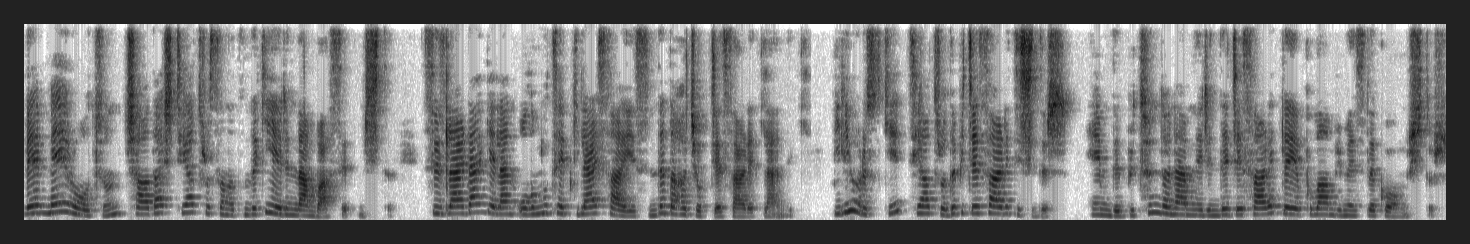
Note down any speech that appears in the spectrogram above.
ve Meyerhold'un çağdaş tiyatro sanatındaki yerinden bahsetmişti. Sizlerden gelen olumlu tepkiler sayesinde daha çok cesaretlendik. Biliyoruz ki tiyatroda bir cesaret işidir. Hem de bütün dönemlerinde cesaretle yapılan bir meslek olmuştur.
